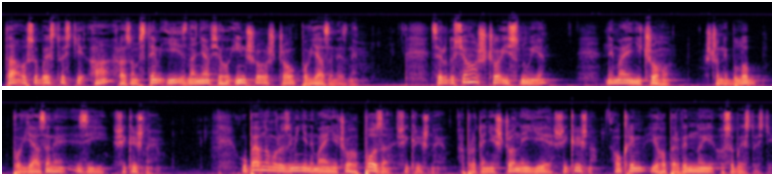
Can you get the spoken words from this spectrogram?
та особистості, а разом з тим і знання всього іншого, що пов'язане з ним. Серед усього, що існує, немає нічого, що не було б пов'язане зі Шикришною. У певному розумінні немає нічого поза Шикришною, а проте ніщо не є Шикришна, окрім його первинної особистості.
